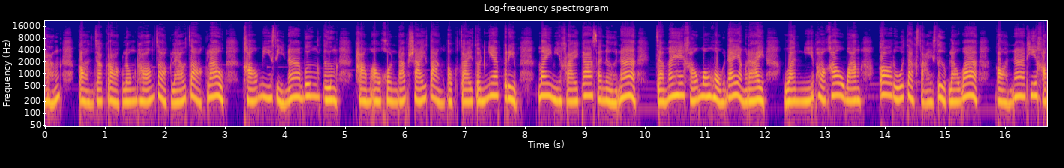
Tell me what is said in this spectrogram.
ถัง ก่อนจะกรอกลงท้องจอกแล้วจอกเล่า เขามีสีหน้าบึ้งตึงทำเอาคนรับใช้ต่างตกใจจนเงียบกริบ ไม่มีใครกล้าเสนอหน้า จะไม่ให้เขาโมโหได้อย่างไร วันนี้พอเข้าวังก็รู้จากสายสืบแล้วว่า ก่อนหน้าที่เขา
